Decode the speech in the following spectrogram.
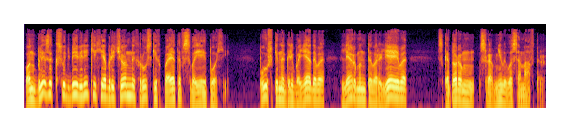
Он близок к судьбе великих и обреченных русских поэтов своей эпохи — Пушкина, Грибоедова, Лермонтова, Рылеева, с которым сравнил его сам автор.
